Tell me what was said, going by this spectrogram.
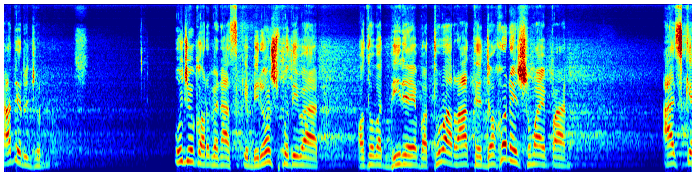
তাদের জন্য। উজু করবেন আজকে বৃহস্পতিবার অথবা দিনে অথবা রাতে, যখনই সময় পান। আজকে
